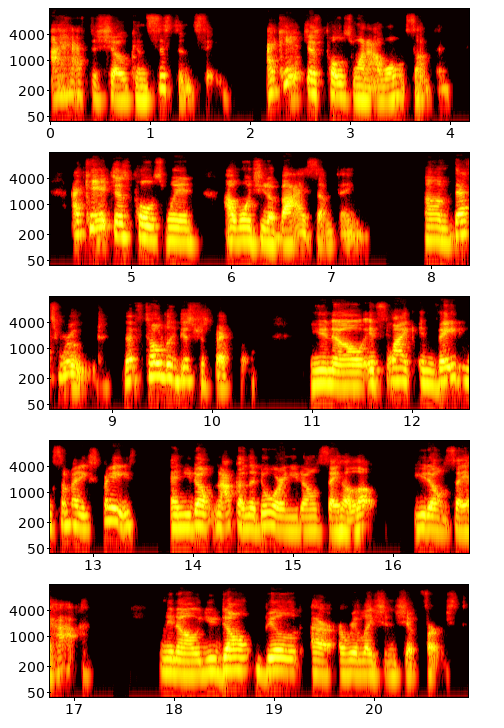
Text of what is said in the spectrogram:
I have to show consistency. I can't just post when I want something. I can't just post when I want you to buy something. Um, that's rude. That's totally disrespectful. You know, it's like invading somebody's space and you don't knock on the door and you don't say hello. You don't say hi. You know, you don't build a, a relationship first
